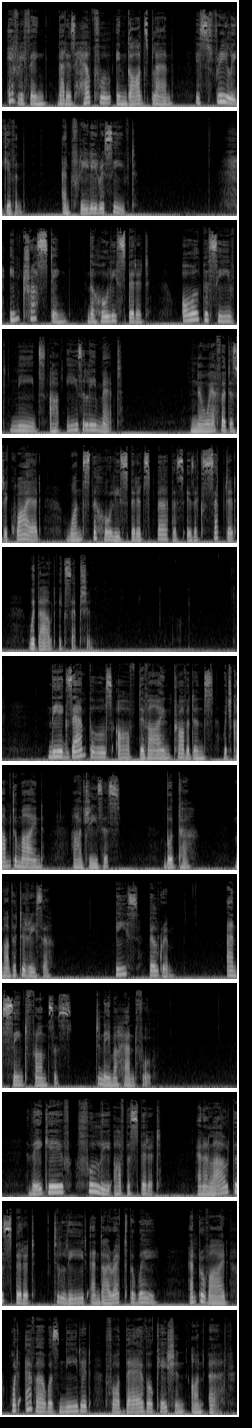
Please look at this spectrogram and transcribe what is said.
Everything that is helpful in God's plan is freely given and freely received. In trusting the Holy Spirit, all perceived needs are easily met. No effort is required once the Holy Spirit's purpose is accepted without exception. The examples of divine providence which come to mind are Jesus, Buddha, Mother Teresa, Peace Pilgrim, and Saint Francis, to name a handful. They gave fully of the Spirit and allowed the Spirit to lead and direct the way and provide whatever was needed for their vocation on earth.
